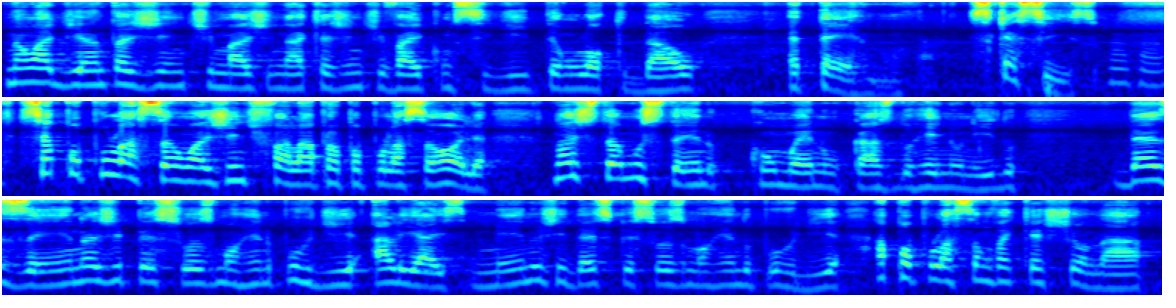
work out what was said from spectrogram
Não adianta a gente imaginar que a gente vai conseguir ter um lockdown eterno. Esquece isso. Uhum. Se a população, a gente falar para a população, olha, nós estamos tendo, como é no caso do Reino Unido, dezenas de pessoas morrendo por dia. Aliás, menos de 10 pessoas morrendo por dia. A população vai questionar.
